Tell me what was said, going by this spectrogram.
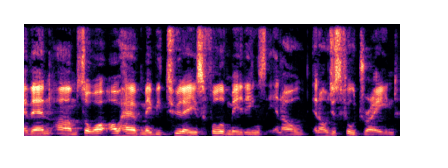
And then, um, so I'll, I'll, have maybe two days full of meetings, and I'll and I'll just feel drained.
